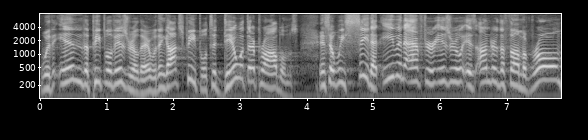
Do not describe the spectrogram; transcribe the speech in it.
within the people of Israel there, within God's people, to deal with their problems. And so we see that even after Israel is under the thumb of Rome,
